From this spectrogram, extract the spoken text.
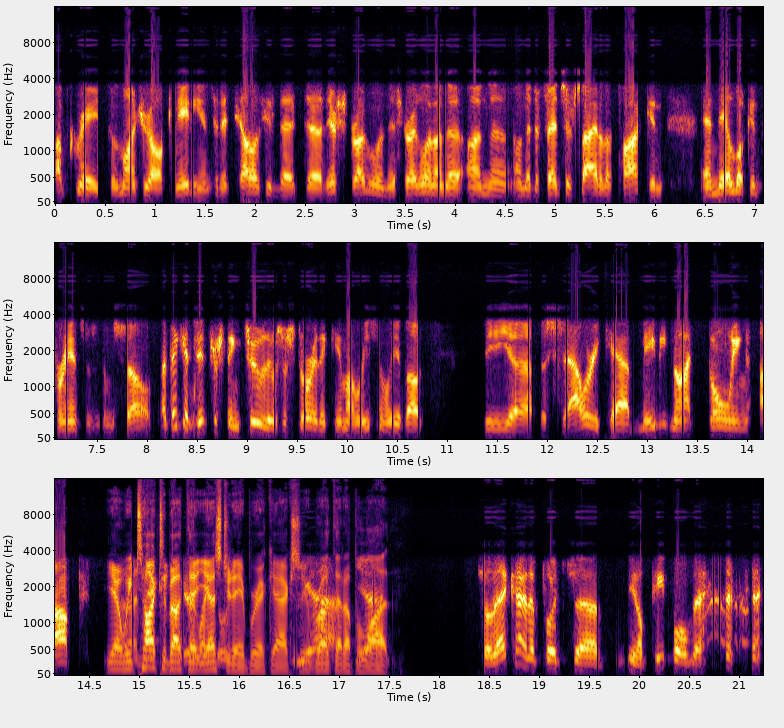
upgrade for the Montreal Canadiens, and it tells you that uh, they're struggling. They're struggling on the on the on the defensive side of the puck, and and they're looking for answers themselves. I think it's interesting too. There was a story that came out recently about the uh, the salary cap maybe not going up. Yeah, we uh, talked about year that like yesterday, Brick. Actually, you Yeah, brought that up a yeah. lot. So that kind of puts uh, you know people that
